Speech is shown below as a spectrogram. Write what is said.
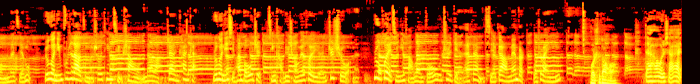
我们的节目。如果您不知道怎么收听，请上我们的网站看看。如果您喜欢《博物志》，请考虑成为会员支持我们。入会，请您访问博物志点 FM 斜杠 Member。我是婉莹，我是大黄，大家好，我是小爱。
